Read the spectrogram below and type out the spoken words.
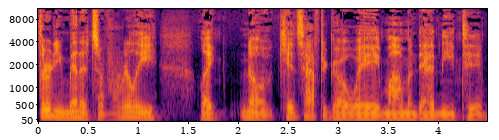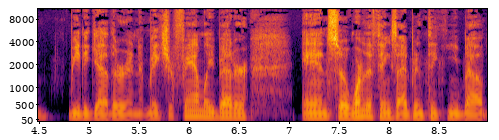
30 minutes of really like no kids have to go away mom and dad need to be together and it makes your family better. And so one of the things i'd been thinking about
